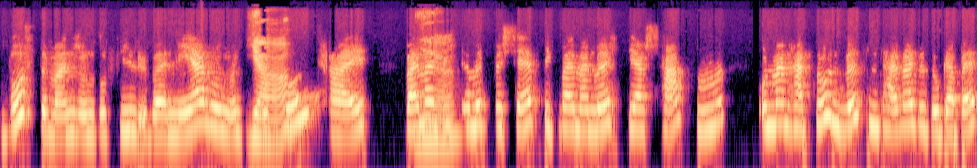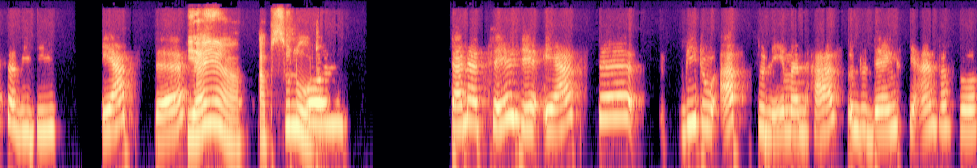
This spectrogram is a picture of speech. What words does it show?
wusste man schon so viel über Ernährung und ja. Gesundheit, weil man ja. sich damit beschäftigt, weil man möchte ja schaffen und man hat so ein Wissen, teilweise sogar besser wie die Ärzte. Ja, ja, absolut. Und dann erzählen dir Ärzte, wie du abzunehmen hast und du denkst dir einfach so,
